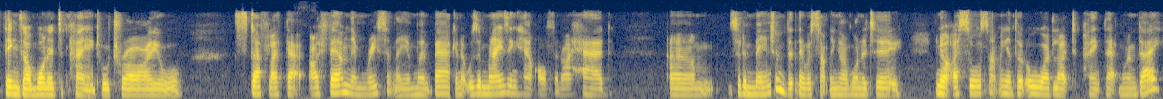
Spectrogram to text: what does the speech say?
things I wanted to paint or try or stuff like that. I found them recently and went back and it was amazing how often I had um, sort of mentioned that there was something I wanted to you know, I saw something and thought, oh, I'd like to paint that one day.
